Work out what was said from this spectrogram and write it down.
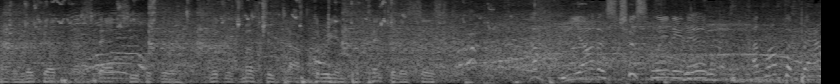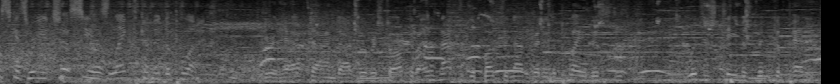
Haven't looked at the stat sheet, but the Wizards must be top three in potential assists. Oh, Giannis just leaning in. I love the baskets where you just see his length come into play here at halftime, Doc Rivers talked about. It's not that the Bucks are not ready to play. This, this Wizards team has been competitive.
